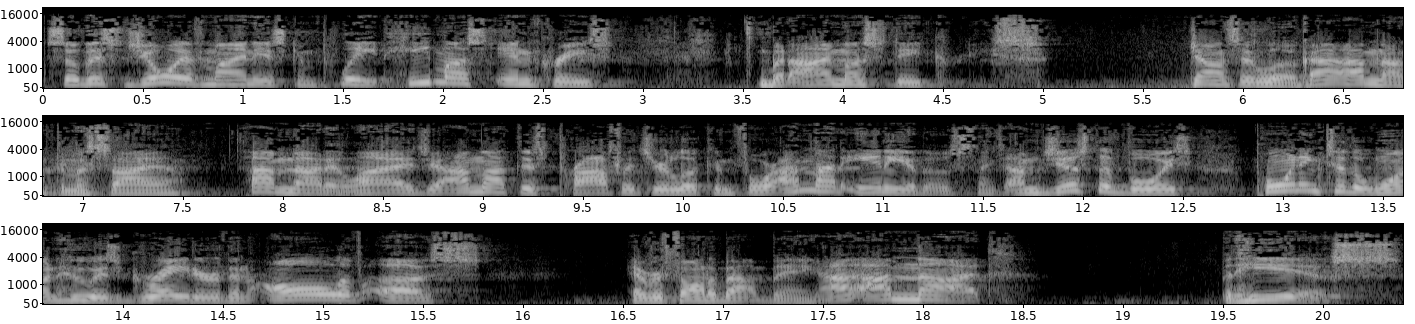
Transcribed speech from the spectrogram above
So this joy of mine is complete. He must increase, but I must decrease. John said, look, I'm not the Messiah. I'm not Elijah. I'm not this prophet you're looking for. I'm not any of those things. I'm just a voice pointing to the one who is greater than all of us ever thought about being. I, am not, but he is.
